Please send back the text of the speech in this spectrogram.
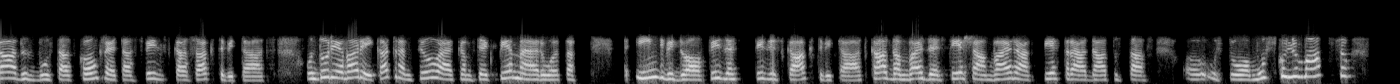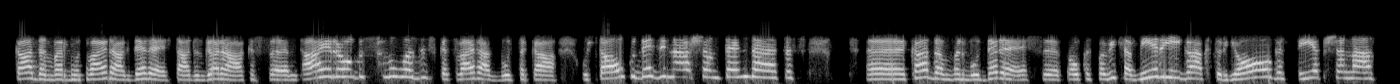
kādas būs tās konkrētās fiziskās aktivitātes. Un tur jau arī katram cilvēkam tiek piemērota individuāla fiziskā aktivitāte. Kādam vajadzēs tiešām vairāk piestrādāt uz, tās, uz to muskuļu masu, kādam varbūt vairāk derēs tādas garākas aerobas slodzes, kas vairāk būs tā kā uz tauku dedzināšanu tendētas, kādam varbūt derēs kaut kas pavisam mierīgāk, tur jogas, tiepšanās,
